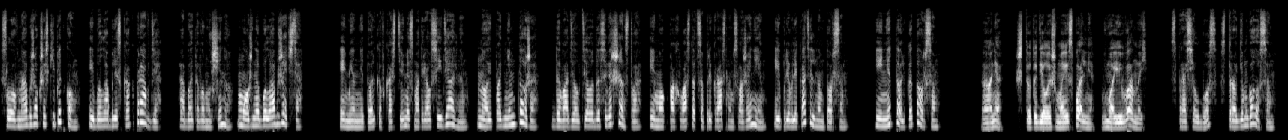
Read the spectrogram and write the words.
словно обжегшись кипятком, и была близка к правде. Об этого мужчину можно было обжечься. Эмин не только в костюме смотрелся идеальным, но и под ним тоже. Доводил тело до совершенства и мог похвастаться прекрасным сложением и привлекательным торсом. И не только торсом. «Аня, что ты делаешь в моей спальне, в моей ванной?» — спросил босс строгим голосом,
